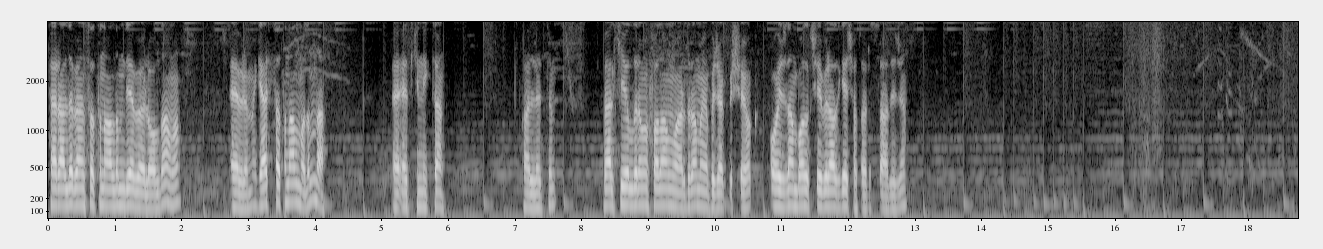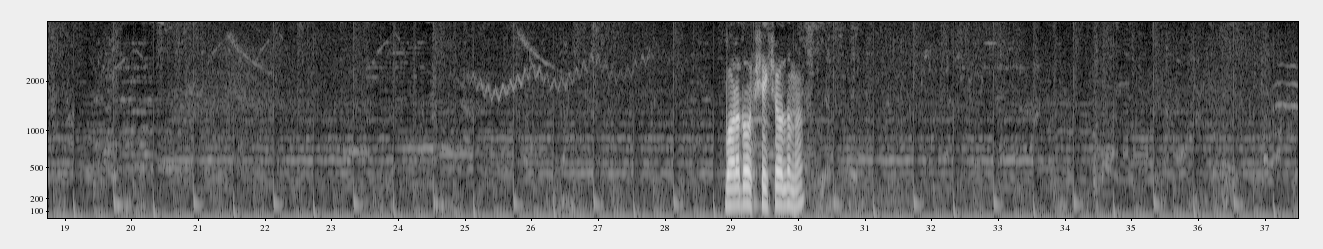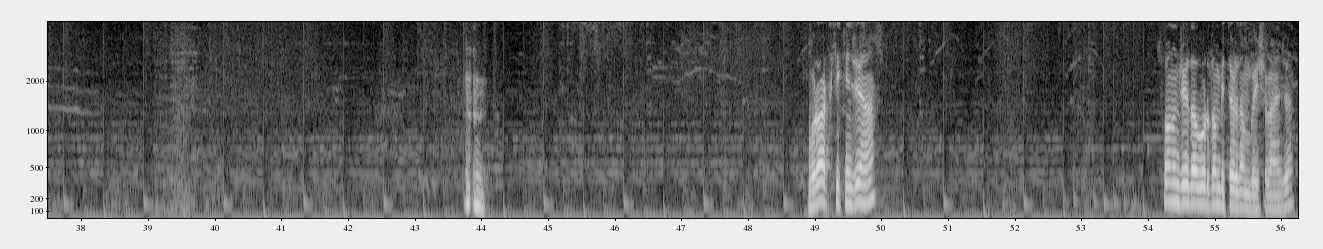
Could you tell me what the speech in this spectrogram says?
Herhalde ben satın aldım diye böyle oldu ama evrimi. Gerçi satın almadım da e, etkinlikten hallettim. Belki yıldırımı falan vardır ama yapacak bir şey yok. O yüzden balıkçıyı biraz geç atarız sadece. Bu arada o fişekçi öldü mü? Vur artık ikinci ha. Sonuncuyu da vurdum bitirdim bu işi bence.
